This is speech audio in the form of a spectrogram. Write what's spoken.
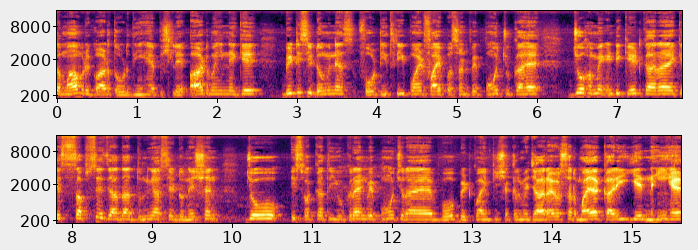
तमाम रिकॉर्ड तोड़ दिए हैं। पिछले आठ महीने के बीटीसी डोमिनेंस 43.5 परसेंट पे पहुँच चुका है, जो हमें इंडिकेट कर रहा है कि सबसे ज़्यादा दुनिया से डोनेशन जो इस वक्त यूक्रेन में पहुँच रहा है, वो बिटकॉइन की शक्ल में जा रहा है। और सरमायाकारी ये नहीं है।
